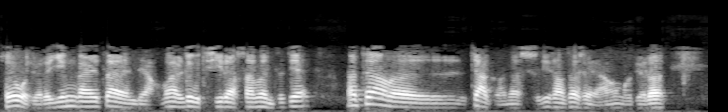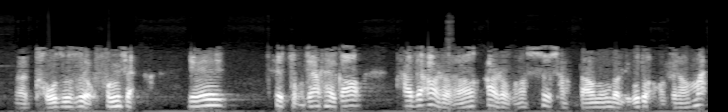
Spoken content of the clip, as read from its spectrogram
所以我觉得应该在两万六七到三万之间。那这样的价格呢，实际上在沈阳，我觉得呃投资是有风险的，因为这总价太高，它在二手房二手房市场当中的流转会非常慢。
